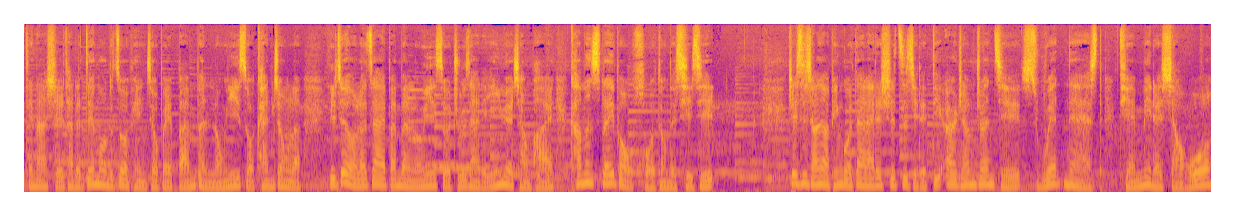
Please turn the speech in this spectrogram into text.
在那时，他的 demo 的作品就被坂本龙一所看中了，也就有了在坂本龙一所主宰的音乐厂牌 Commons Label 活动的契机。这次小鸟苹果带来的是自己的第二张专辑《Sweet Nest》甜蜜的小窝。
